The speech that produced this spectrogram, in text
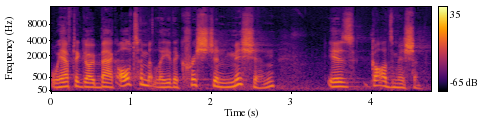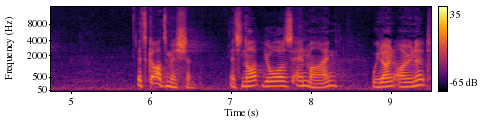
we have to go back. Ultimately, the Christian mission is God's mission. It's God's mission. It's not yours and mine. We don't own it.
